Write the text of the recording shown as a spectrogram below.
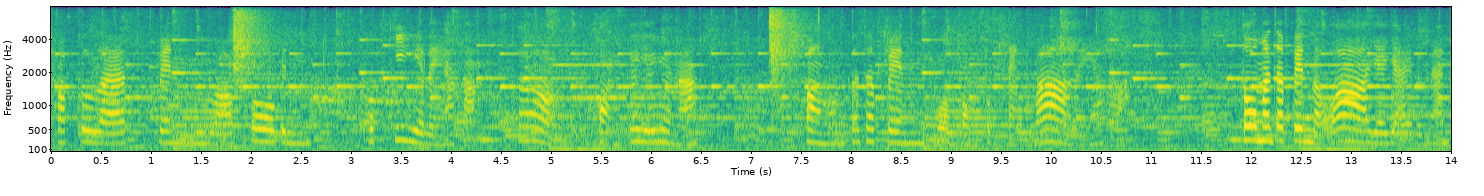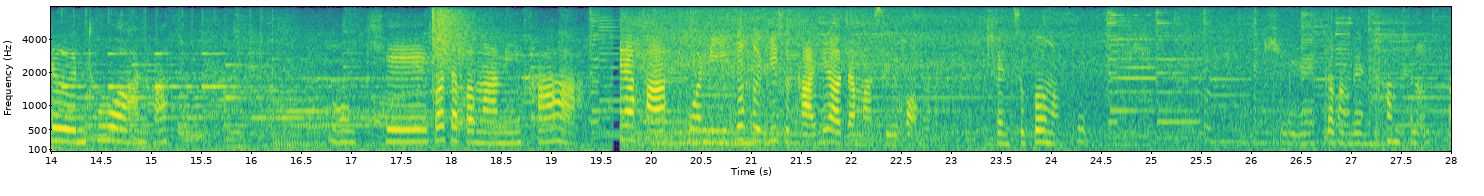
ช็อกโกแลต เป็นวาฟเฟิลเป็นคุกกี้อะไรอย่างเงี้ยค่ะก็ของก็เยอะอยู่นะ ฝั่งนู้นก็จะเป็นพวกของตกแต่งบ้านอะไรอย่างเงี้ยค่ะ โตมันจะเป็นแบบว่าใหญ่ๆแบบนี้เดินทั่วนะคะ โอเค ก็จะประมาณนี้ค่ะ นี่นะคะ วันนี้ก็คือที่สุดท้ายที่เราจะมาซื้อของเป็นซูเปอร์มาร์เก็ตกำลังเดินข้ามถนนไป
